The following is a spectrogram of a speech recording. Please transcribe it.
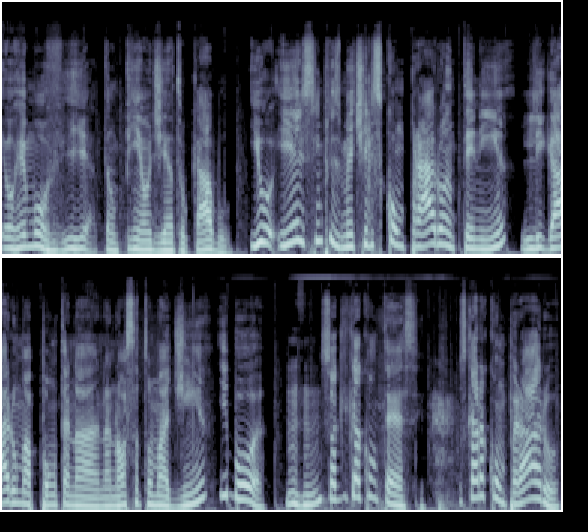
Eu removi a tampinha onde entra o cabo. E, e eles simplesmente eles compraram a anteninha, ligaram uma ponta na, na nossa tomadinha e boa. Só que o que acontece? Os caras compraram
